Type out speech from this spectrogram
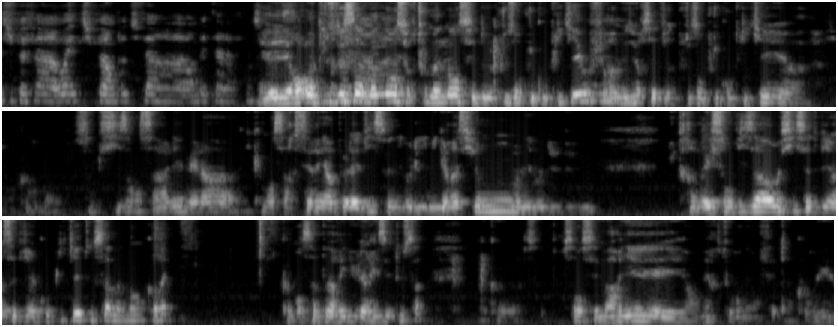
Tu peux faire, ouais, tu peux un peu te faire euh, embêter à la frontière. Et en, plus de ça, maintenant, euh, surtout maintenant, c'est de plus en plus compliqué. Au fur et à Mhm. mesure, ça devient de plus en plus compliqué. euh, il y a encore bon, 5-6 ans, ça allait, mais là, il commence à resserrer un peu la vis au niveau de l'immigration, au niveau du, du, du travail sans visa aussi, ça devient, ça devient compliqué, tout ça, maintenant, en Corée. On commence un peu à régulariser tout ça. Donc, euh, pour ça, on s'est marié et on est retourné, en fait, en Corée, euh,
